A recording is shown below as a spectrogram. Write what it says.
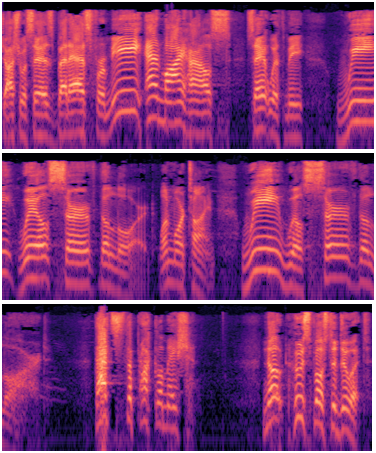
Joshua says, But as for me and my house, say it with me, we will serve the Lord. One more time. We will serve the Lord. That's the proclamation. Note who's supposed to do it.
